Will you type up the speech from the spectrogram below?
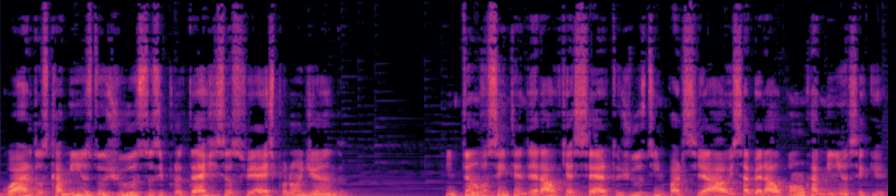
Guarda os caminhos dos justos e protege seus fiéis por onde andam. Então você entenderá o que é certo, justo e imparcial e saberá o bom caminho a seguir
